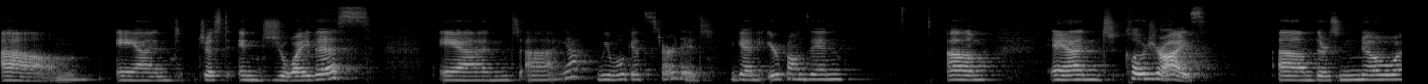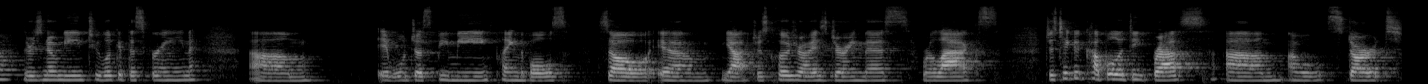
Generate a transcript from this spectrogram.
um, and just enjoy this and uh, yeah, we will get started. Again, earphones in um, and close your eyes. Um, there's no there's no need to look at the screen. Um, it will just be me playing the bowls. So um, yeah, just close your eyes during this, relax. Just take a couple of deep breaths. Um, I will start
